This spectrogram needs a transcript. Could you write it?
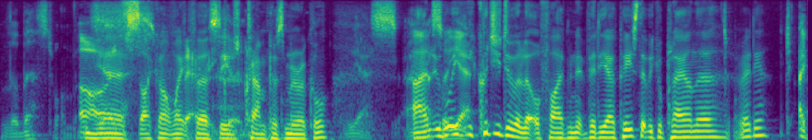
the best ones. Oh, yes, I can't wait for very Steve's good. Krampus miracle. Yes, uh, And so we- yeah, could you do a little five minute video piece that we could play on the radio? I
